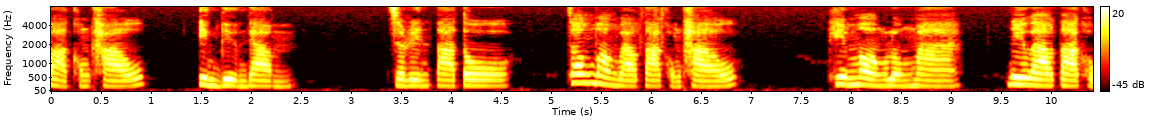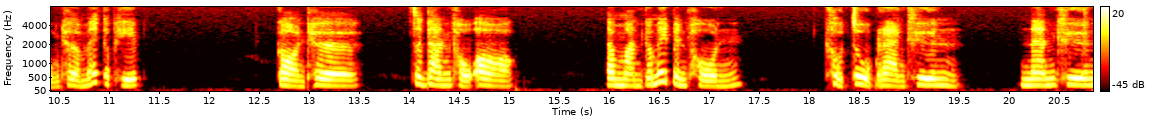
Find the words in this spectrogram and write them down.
ปากของเขายังดื่มดำจรินตาโต จ้องมองแววตาของเขา ที่มองลงมา ในแววตาของเธอไม่กระพริบ ก่อนเธอ จะดันเขาออก แต่มันก็ไม่เป็นผล เขาจูบแรงขึ้น แน่นขึ้น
